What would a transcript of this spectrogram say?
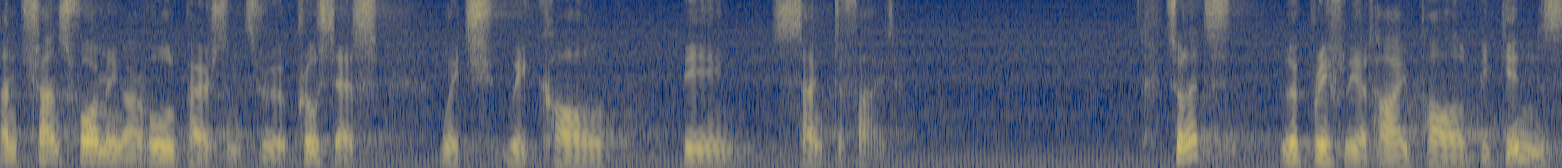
and transforming our whole person through a process which we call being sanctified. So let's look briefly at how Paul begins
